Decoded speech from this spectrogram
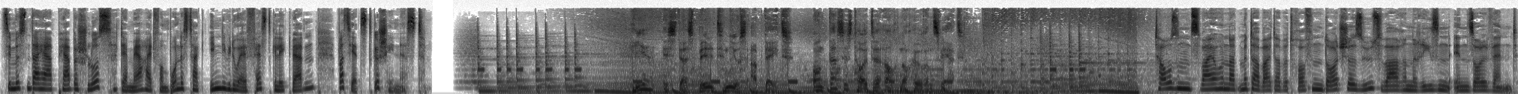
Sie müssen daher per Beschluss der Mehrheit vom Bundestag individuell festgelegt werden, was jetzt geschehen ist. Hier ist das Bild News Update. Und das ist heute auch noch hörenswert. 1200 Mitarbeiter betroffen, deutsche Süßwarenriesen insolvent.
